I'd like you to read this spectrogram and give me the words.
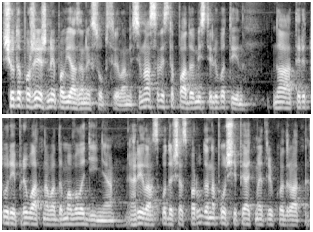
Щодо пожеж, не пов'язаних з обстрілами, 17 листопада в місті Люботин на території приватного домоволодіння горіла господарча споруда на площі 5 метрів квадратних.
